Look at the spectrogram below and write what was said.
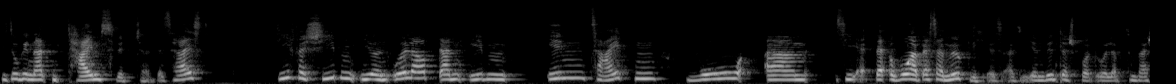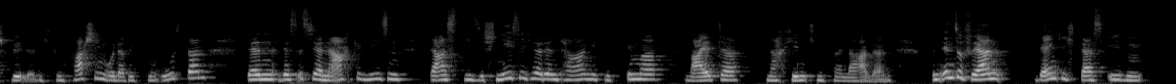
die sogenannten Time Switcher. Das heißt, die verschieben ihren Urlaub dann eben in Zeiten, wo, ähm, sie, äh, wo er besser möglich ist, also ihren Wintersporturlaub zum Beispiel Richtung Fasching oder Richtung Ostern. Denn das ist ja nachgewiesen, dass diese schneesicheren Tage sich immer weiter nach hinten verlagern. Und insofern denke ich, dass eben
